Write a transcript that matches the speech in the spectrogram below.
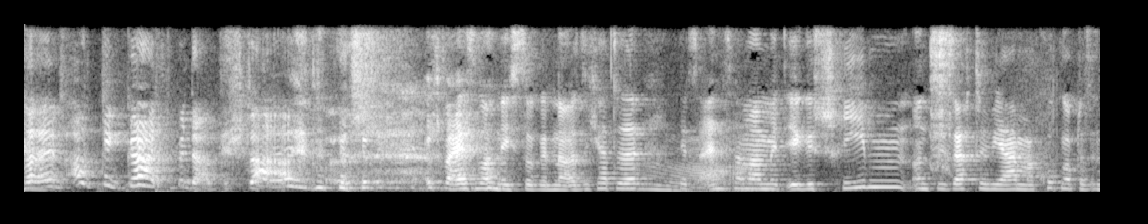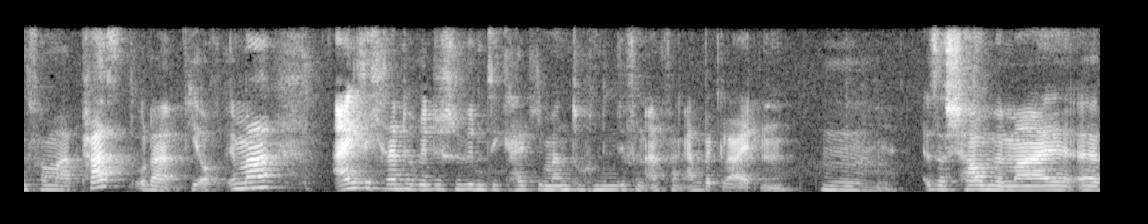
Nein, oh mein Gott, ich bin da am Start. Ich weiß noch nicht so genau. Also ich hatte jetzt ein, zwei Mal mit ihr geschrieben und sie sagte, ja, mal gucken, ob das ins Format passt oder wie auch immer. Eigentlich rein theoretisch würden sie halt jemanden suchen, den sie von Anfang an begleiten. Hm. Also schauen wir mal, äh,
